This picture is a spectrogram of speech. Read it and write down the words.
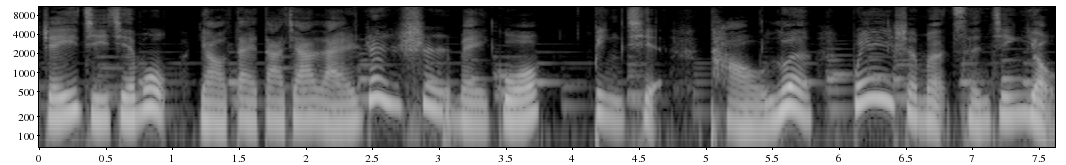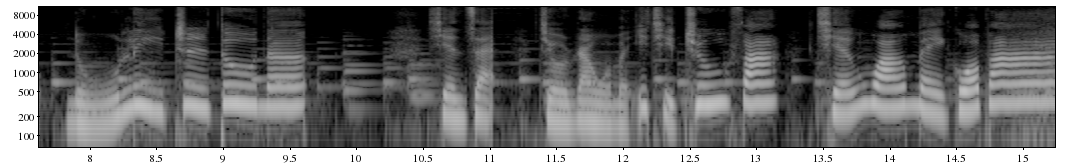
这一集节目。要带大家来认识美国，并且讨论为什么曾经有奴隶制度呢？现在就让我们一起出发，前往美国吧！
